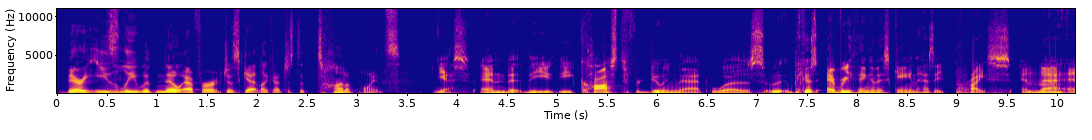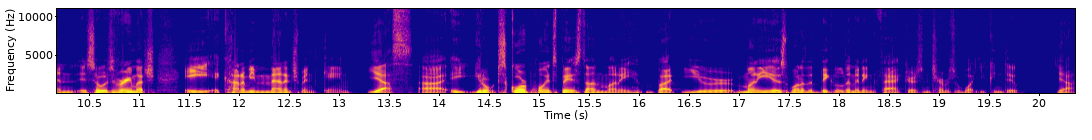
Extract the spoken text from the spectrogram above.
very easily with no effort just get like a, just a ton of points. Yes, and the the cost for doing that was because everything in this game has a price, and that and so it's very much a economy management game. Yes. Uh, you don't score points based on money, but your money is one of the big limiting factors in terms of what you can do. Yeah.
